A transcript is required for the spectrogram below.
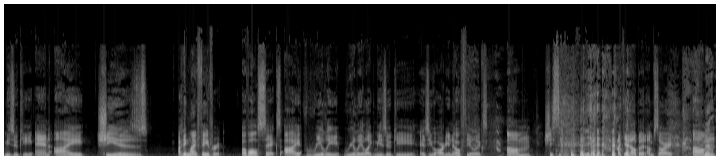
Mizuki. And I, she is, I think my favorite of all six. I really, really like Mizuki, as you already know, Felix. Um, she's, I can't help it. I'm sorry. Um,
